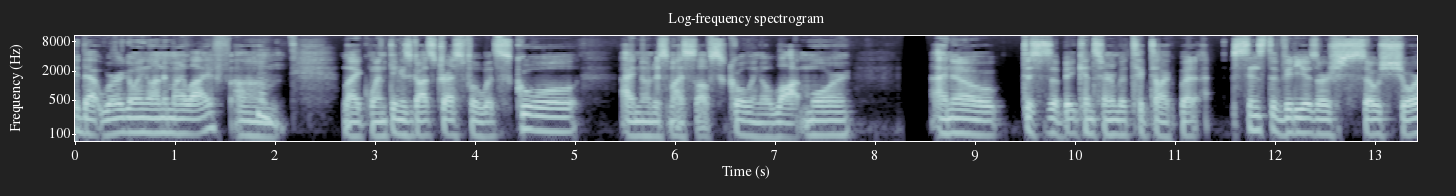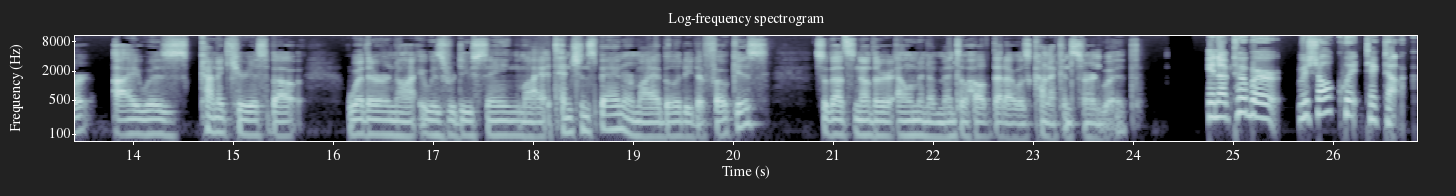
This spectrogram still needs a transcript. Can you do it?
that were going on in my life. Um, hmm. Like when things got stressful with school, I noticed myself scrolling a lot more. I know this is a big concern with TikTok, but since the videos are so short, I was kind of curious about whether or not it was reducing my attention span or my ability to focus. So that's another element of mental health that I was kind of concerned with. In October, Vishal quit TikTok.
